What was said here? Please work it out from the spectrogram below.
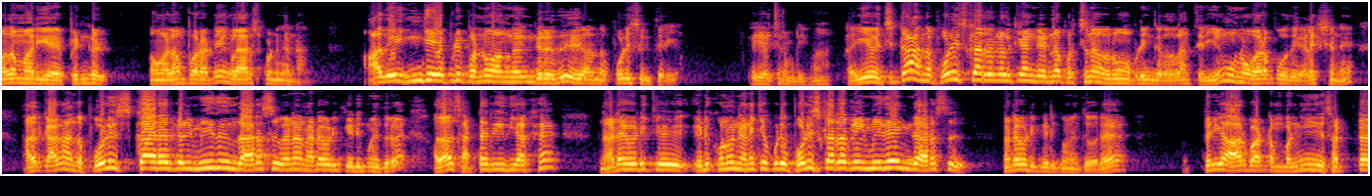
மதம் மாறிய பெண்கள். அவங்கெல்லாம் போராட்டம் எங்களை அரெஸ்ட் பண்ணுங்கன்னாங்க. அதே இங்கே எப்படி பண்ணுவாங்கங்கிறது அந்த போலீஸுக்கு தெரியும். கையை வச்சிட முடியுமா? கையை வச்சுட்டா அந்த போலீஸ்காரர்களுக்கு அங்கே என்ன பிரச்சனை வரும் அப்படிங்கிறதெல்லாம் தெரியும். இன்னும் வரப்போகுது எலெக்ஷனு அதற்காக அந்த போலீஸ்காரர்கள் மீது இந்த அரசு வேணால் நடவடிக்கை எடுக்குமே தவிர அதாவது சட்ட ரீதியாக நடவடிக்கை எடுக்கணும்னு நினைக்கக்கூடிய போலீஸ்காரர்கள் மீதே இந்த அரசு நடவடிக்கை எடுக்குமே தவிர பெரிய ஆர்ப்பாட்டம் பண்ணி சட்ட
